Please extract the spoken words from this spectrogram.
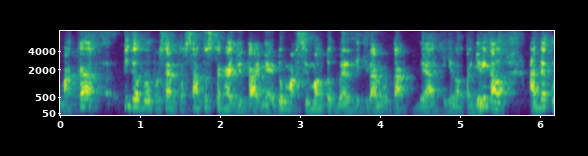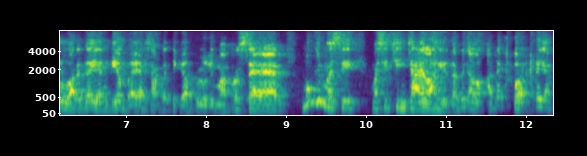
maka 30% atau satu setengah jutanya itu maksimal untuk bayar cicilan utang ya cicilan utang. Jadi kalau ada keluarga yang dia bayar sampai 35%, mungkin masih masih cincai lah gitu. Tapi kalau ada keluarga yang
